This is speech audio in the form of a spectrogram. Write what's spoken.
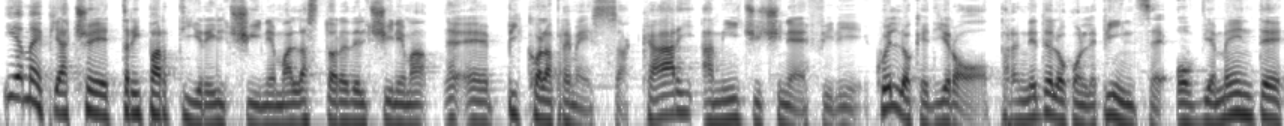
E a me piace tripartire il cinema, la storia del cinema. Eh, eh, piccola premessa, cari amici cinefili, quello che dirò prendetelo con le pinze. Ovviamente,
